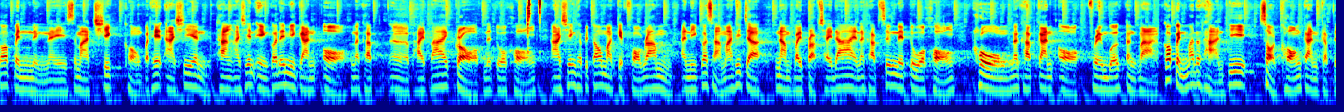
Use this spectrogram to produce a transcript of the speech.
ก็เป็นหนึ่งในสมาชิกของประเทศอาเซียน ทางอาเซียนเองก็ได้มีการออกนะครับภายใต้กรอบในตัวของอาเซียน Capital Market Forum อันนี้ก็สามารถที่จะนำไปปรับใช้ได้นะครับ ซึ่งในตัวของโครงนะครับการออกเฟรมเวิร์กต่างๆ ก็เป็นมาตรฐานที่สอดคล้องกันกับใน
